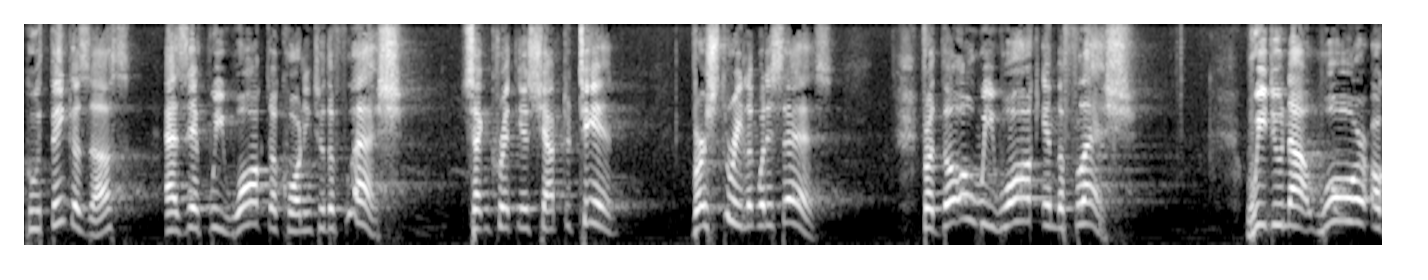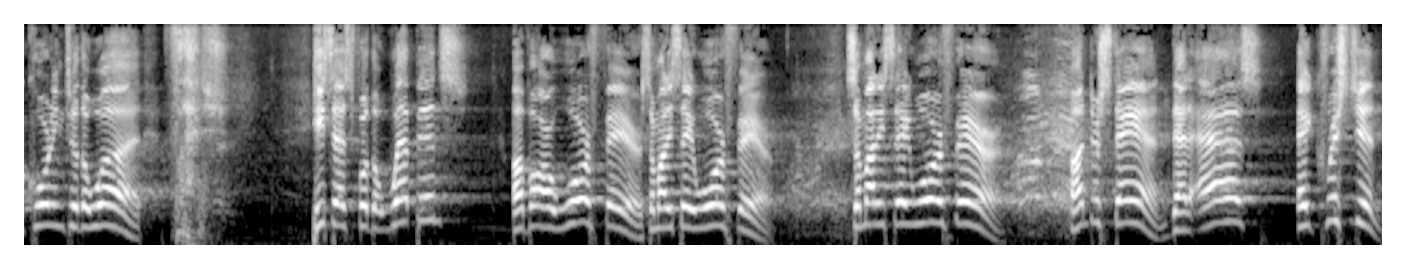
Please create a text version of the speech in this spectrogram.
who think of us as if we walked according to the flesh. 2 Corinthians chapter 10, verse 3, look what it says. For though we walk in the flesh, we do not war according to the word flesh. He says, For the weapons of our warfare. Somebody say warfare. warfare. Somebody say warfare. warfare. Understand that as a Christian,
